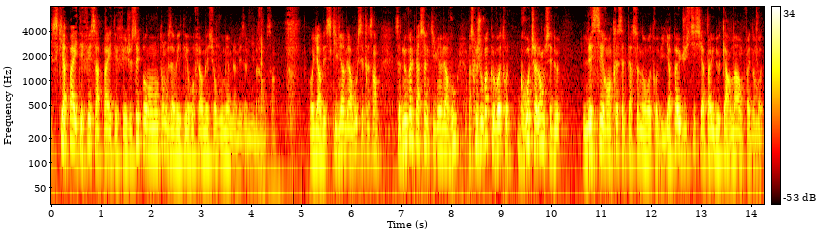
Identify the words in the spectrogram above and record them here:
Ce qui n'a pas été fait, ça n'a pas été fait. Je sais que pendant longtemps, vous avez été refermé sur vous-même, là, mes amis balance. Regardez, ce qui vient vers vous, c'est très simple. Cette nouvelle personne qui vient vers vous, parce que je vois que votre gros challenge, c'est de laisser rentrer cette personne dans votre vie. Il n'y a pas eu de justice, il n'y a pas eu de karma, en fait, dans votre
